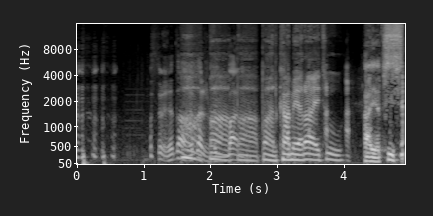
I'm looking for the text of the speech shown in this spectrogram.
c'est Reda, Pas, Reda, je vais me pas, pas, le caméra et tout. Ah, il y a tout ici.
